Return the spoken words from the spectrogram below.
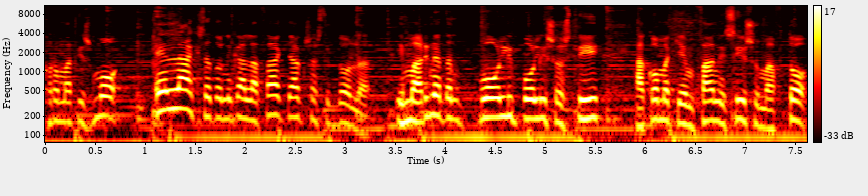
χρωματισμό, ελάχιστα τονικά λαθά και άκουσα στην τόνα. Η Μαρίνα ήταν πολύ πολύ σωστή, ακόμα και η εμφάνισή σου με αυτό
